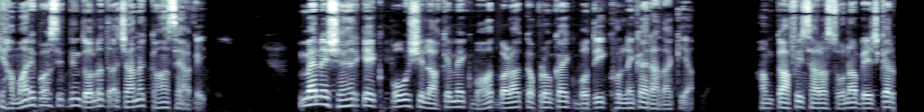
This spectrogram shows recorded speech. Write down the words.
کہ ہمارے پاس اتنی دولت اچانک کہاں سے آ گئی۔ میں نے شہر کے ایک پوش علاقے میں ایک بہت بڑا کپڑوں کا ایک بوتیک کھولنے کا ارادہ کیا۔ ہم کافی سارا سونا بیچ کر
